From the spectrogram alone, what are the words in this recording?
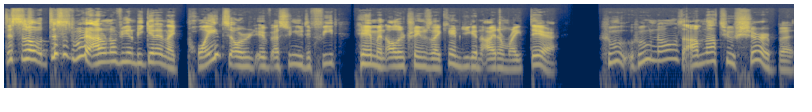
This is so this is weird. I don't know if you're gonna be getting like points or if as soon as you defeat him and other trainers like him, you get an item right there. Who who knows? I'm not too sure, but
